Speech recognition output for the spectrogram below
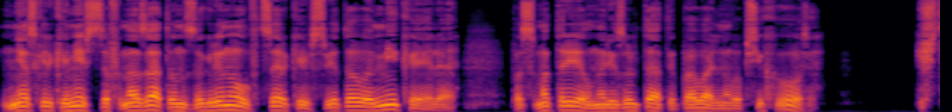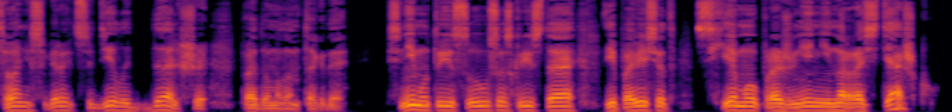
Несколько месяцев назад он заглянул в церковь святого Микаэля, посмотрел на результаты повального психоза. «И что они собираются делать дальше?» — подумал он тогда. «Снимут Иисуса с креста и повесят схему упражнений на растяжку?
